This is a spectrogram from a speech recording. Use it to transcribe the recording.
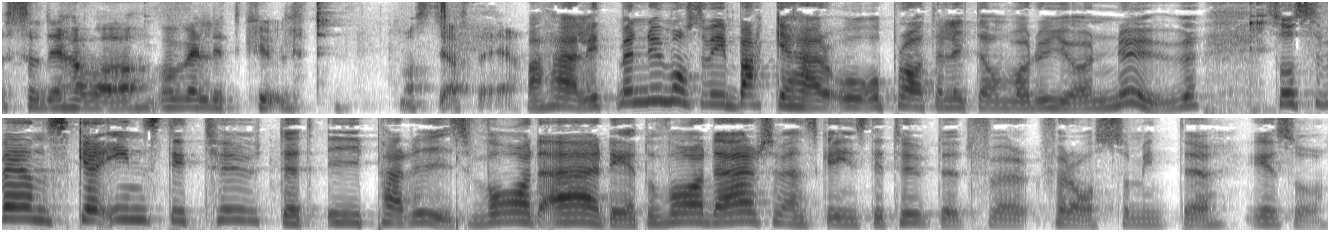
så det har varit, var väldigt kul måste jag säga. Vad härligt. Men nu måste vi backa här och, och, prata lite om vad du gör nu. Så Svenska institutet i Paris, vad är det och vad är Svenska institutet för, för oss som inte är så?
